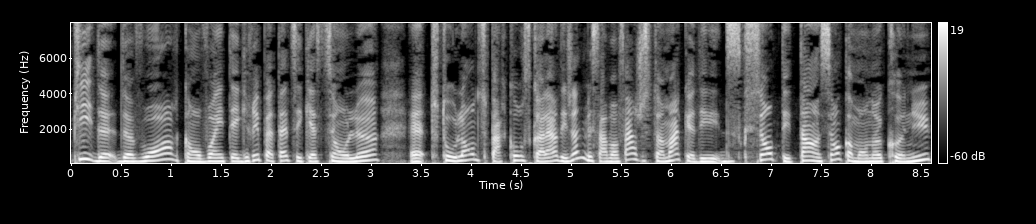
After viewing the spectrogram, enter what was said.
puis de, de voir qu'on va intégrer peut-être ces questions-là euh, tout au long du parcours scolaire des jeunes, mais ça va faire justement que des discussions, des tensions comme on a connu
